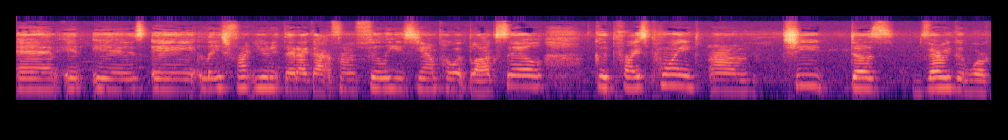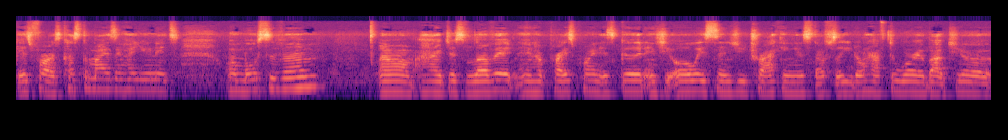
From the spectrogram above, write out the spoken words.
and it is a lace front unit that I got from PhillyzjamPoet blog sale. Good price point. Um, she does very good work as far as customizing her units on most of them. Um, I just love it, and her price point is good, and she always sends you tracking and stuff, so you don't have to worry about your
